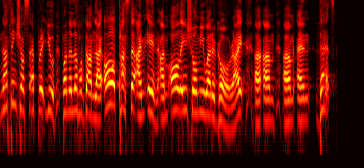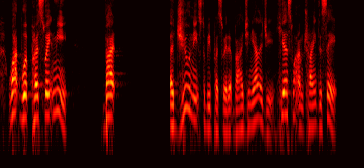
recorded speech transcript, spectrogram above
Nothing shall separate you from the love of God. I'm like, oh, Pastor, I'm in. I'm all in. Show me where to go, right? Uh, um, um, and that's what would persuade me. But a Jew needs to be persuaded by genealogy. Here's what I'm trying to say.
